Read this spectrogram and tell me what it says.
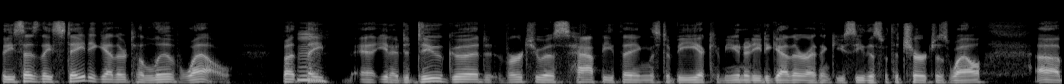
But he says they stay together to live well but they uh, you know to do good virtuous happy things to be a community together. I think you see this with the church as well. Uh,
